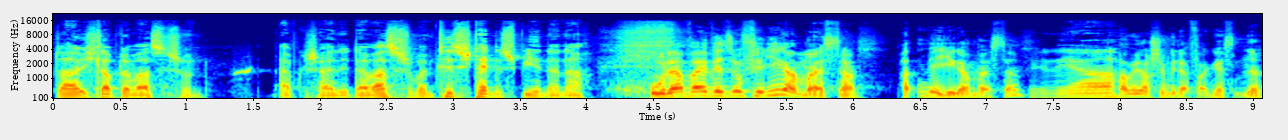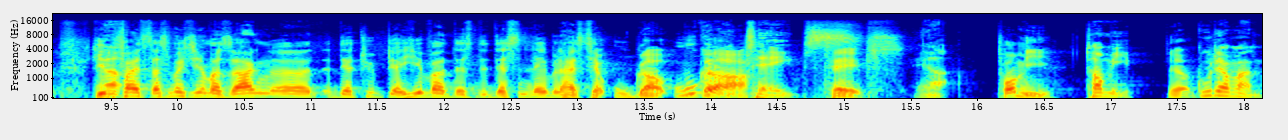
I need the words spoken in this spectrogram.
Da, ich glaube, da warst du schon abgeschaltet. Da warst du schon beim Tischtennis spielen danach. Oder weil wir so viel Jägermeister. Hatten wir Jägermeister? Ja. Habe ich auch schon wieder vergessen. Ne? Jedenfalls, das möchte ich nochmal sagen, äh, der Typ, der hier war, des, dessen Label heißt ja Uga. Uga Tapes. Tapes. Ja. Tommy. Tommy. Ja. Guter Mann.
